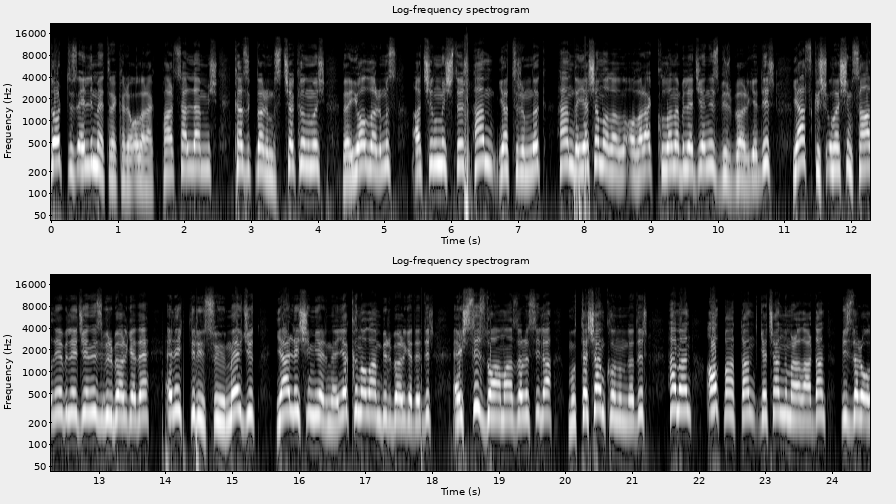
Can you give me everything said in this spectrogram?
450 metrekare olarak parsellenmiş, kazıklarımız çakılmış ve yollarımız açılmıştır. Hem yatırımlık hem de yaşam alanı olarak kullanabileceğiniz bir bölgedir. Yaz kış ulaşım sağlayabileceğiniz bir bölgede elektriği suyu mevcut, yerleşim yerine yakın olan bir bölgededir. Eşsiz doğa manzarasıyla muhteşem konumdadır. Hemen alt banttan geçen numaralardan bizlere ulaşabilirsiniz.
